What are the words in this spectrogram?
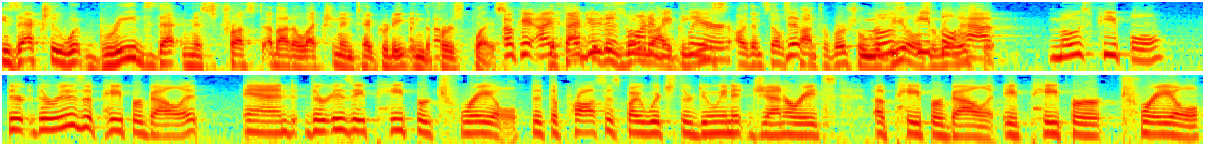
is actually what breeds that mistrust about election integrity in the uh, first place. Okay, I, I do just want to be IDs clear. Are themselves controversial. Most people have. Most people. There, there is a paper ballot and there is a paper trail that the process by which they're doing it generates a paper ballot, a paper trail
